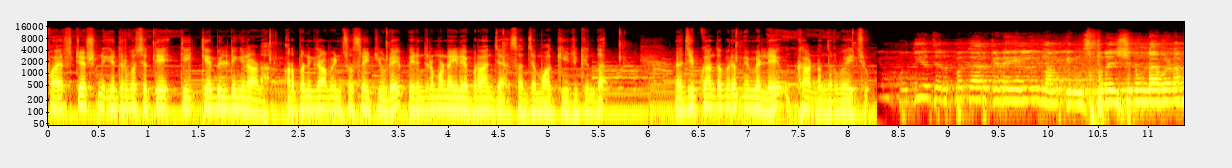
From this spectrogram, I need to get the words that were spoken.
ഫയർ സ്റ്റേഷൻ എതിർവശത്തെ ടി കെ ബിൽഡിംഗിലാണ് അർബൻ ഗ്രാമീൺ സൊസൈറ്റിയുടെ പെരിന്തൽമണ്ണയിലെ ബ്രാഞ്ച് സജ്ജമാക്കിയിരിക്കുന്നത്. Najeeb Kanthapuram M L A ഉദ്ഘാടനം നിർവഹിച്ചു. പുതിയ ചെറുപ്പക്കാർക്കിടയിൽ നമുക്ക് ഇൻസ്പിറേഷൻ ഉണ്ടാവണം.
